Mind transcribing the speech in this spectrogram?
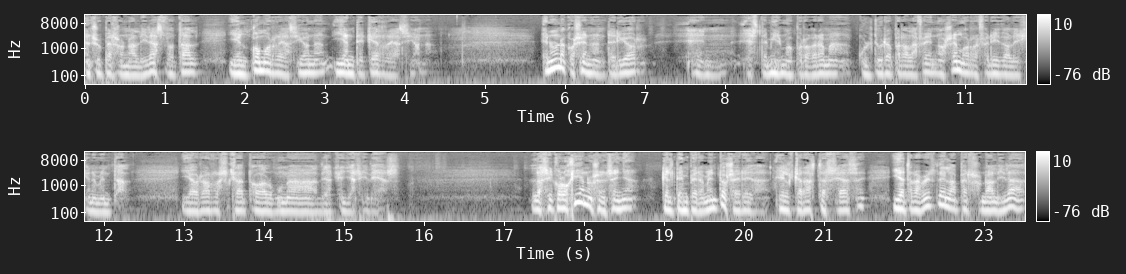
en su personalidad total y en cómo reaccionan y ante qué reaccionan. En una ocasión anterior, en este mismo programa Cultura para la Fe, nos hemos referido a la higiene mental y ahora rescato alguna de aquellas ideas. La psicología nos enseña que el temperamento se hereda, el carácter se hace y a través de la personalidad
